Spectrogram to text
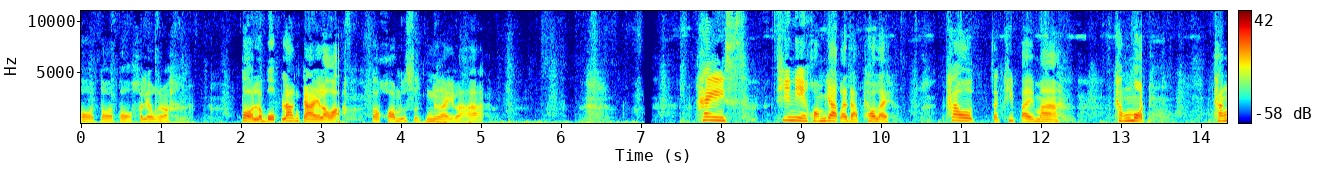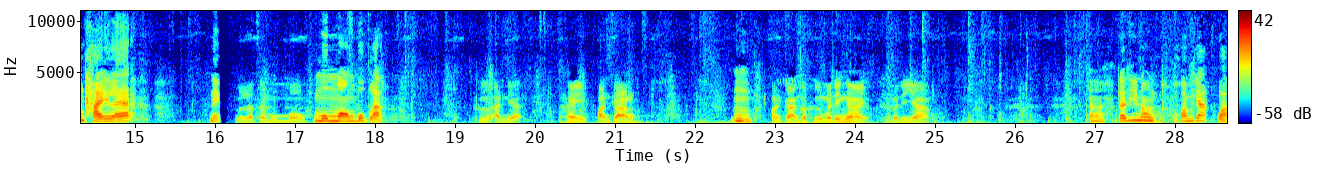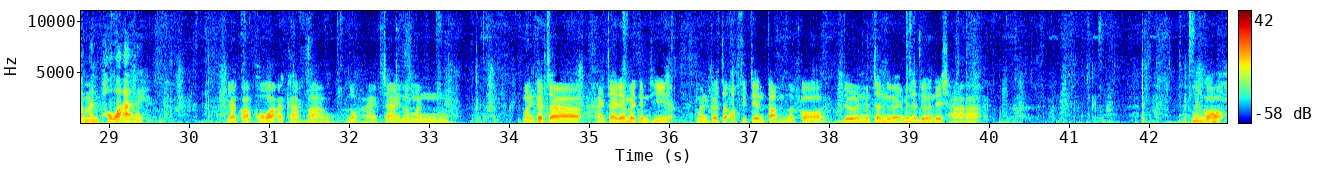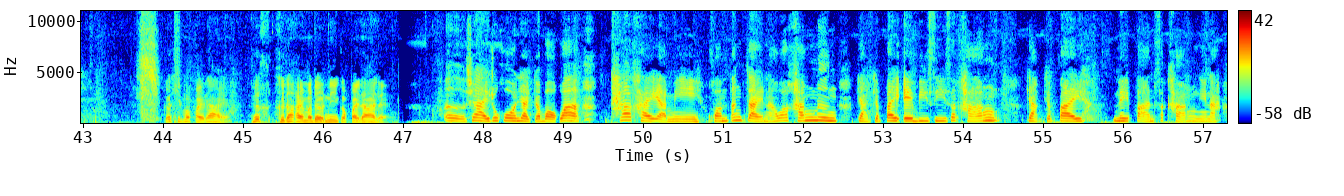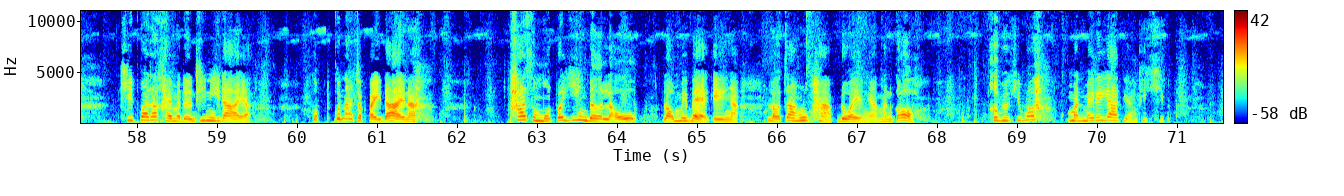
ต่อต่อต่อเขาเรียกว่าไงวะต่อระบบร่างกายเราอะต่อความรู้สึกเหนื่อยล้าให้ที่นี่ความยากระดับเท่าไหร่ เท่า จากที่ไปมาทั้งหมดทั้งไทยและ มันแล้วแต่มุมมองคนมุมมองบุ๊กล่ะ คืออันเนี้ยให้ปานกลางอืมปานกลางก็คือไม่ได้ง่ายไม่ได้ยาก อ่าแล้วที่นู่นความยากกว่ามันเพราะว่าอะไร ยากกว่าเพราะว่าอากาศบางเราหายใจแล้วมัน มันก็จะหายใจได้ไม่เต็มที่อะมันก็จะออกซิเจนต่ำแล้วก็เดินมันจะเหนื่อยมันจะเดินได้ช้า แต่ก็ ก็คิดว่าไปได้อะคือคือถ้าใครมาเดินนี่ก็ไปได้แหละ เออใช่ทุกคนอยากจะบอกว่า ถ้าใครอะมีความตั้งใจนะว่าครั้งหนึ่งอยากจะไป A B C สักครั้ง อยากจะไปเนปาลสักครั้งอย่างนี้นะคิดว่าถ้าใครมาเดินที่นี่ได้อะ ก็ก็น่าจะไปได้นะ ถ้าสมมติว่ายิ่งเดินแล้วเราไม่แบกเองอะ เราจ้างลูกหาบด้วยอย่างเงี้ย มันก็ คือบิวคิดว่ามันไม่ได้ยากอย่างที่คิด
